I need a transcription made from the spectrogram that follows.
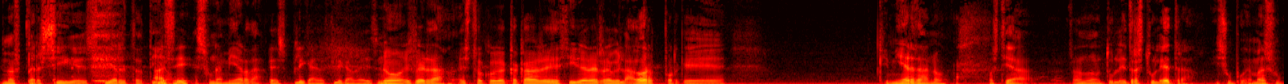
nos persigue, es cierto, tío. ¿Ah, sí? Es una mierda. Explícame, explícame eso. No, es verdad. Esto que acabas de decir es revelador, porque. Qué mierda, ¿no? Hostia, no, no, tu letra es tu letra y su poema es su.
